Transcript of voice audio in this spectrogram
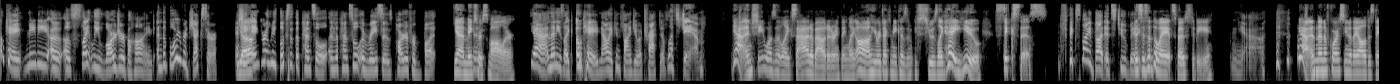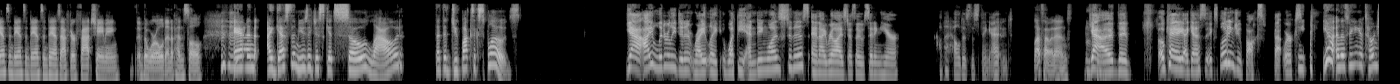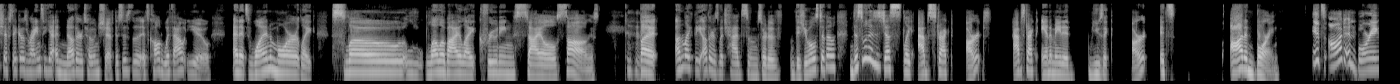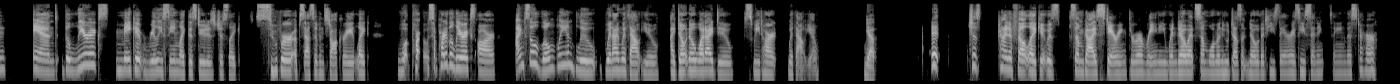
okay, maybe a, a slightly larger behind, and the boy rejects her. And Yup. she angrily looks at the pencil, and the pencil erases part of her butt. Yeah, it makes her smaller. Yeah, and then he's like, okay, now I can find you attractive. Let's jam. Yeah, and she wasn't like sad about it or anything. Like, oh, he rejected me because she was like, "Hey, you, fix this. Fix my butt, it's too big. This isn't the way it's supposed to be." Yeah. Yeah, and then of course, you know, they all just dance and dance and dance and dance after fat shaming the world and a pencil. Mhm. And I guess the music just gets so loud that the jukebox explodes. Yeah, I literally didn't write like what the ending was to this, and I realized as I was sitting here, how the hell does this thing end? That's how it ends. Yeah, the okay, I guess exploding jukebox. That works. Yeah, and then speaking of tone shifts, it goes right into yet another tone shift. This is the it's called Without You, and it's one more like slow lullaby like crooning style songs. Mhm. But unlike the others, which had some sort of visuals to them, this one is just like abstract art, abstract animated music art. It's odd and boring. It's odd and boring, and the lyrics make it really seem like this dude is just like super obsessive and stalkery. Like what part so part of the lyrics are, I'm so lonely and blue when I'm without you. I don't know what I do, sweetheart, without you. Yep. It just kind of felt like it was some guy staring through a rainy window at some woman who doesn't know that he's there as he's singing singing this to her.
